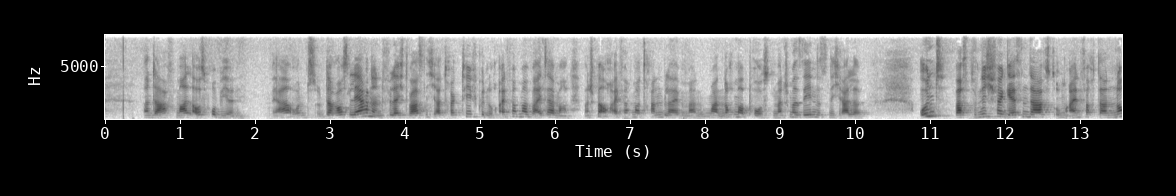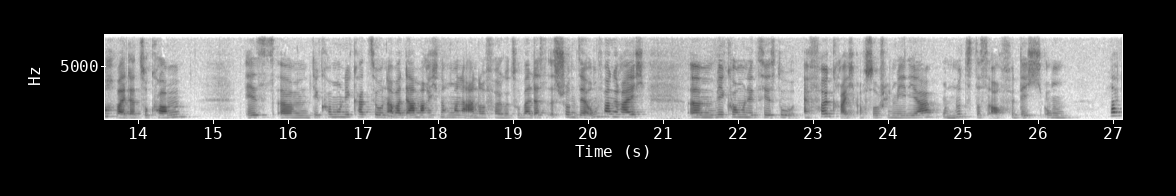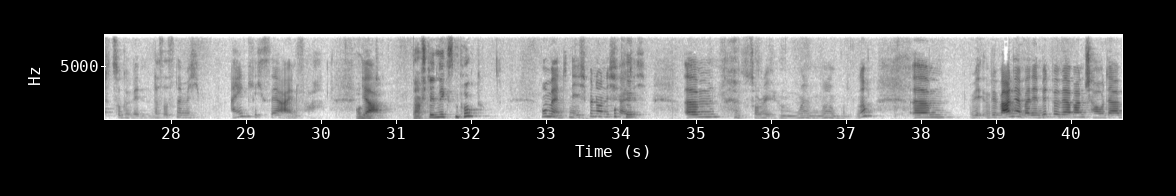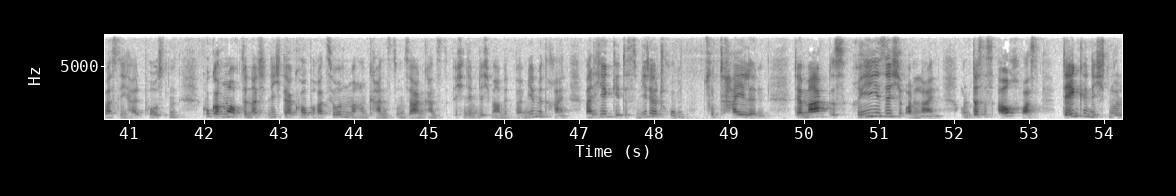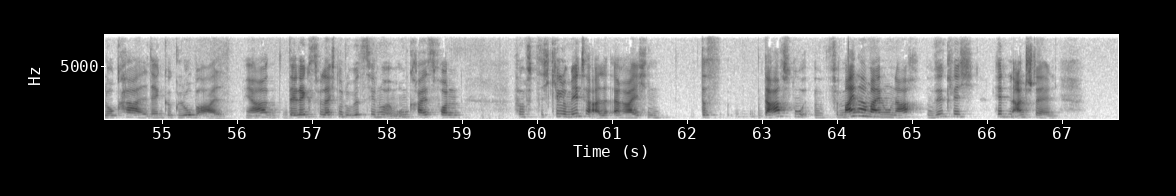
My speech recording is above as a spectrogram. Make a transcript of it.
Man darf mal ausprobieren. Ja, und daraus lernen. Vielleicht war es nicht attraktiv genug. Einfach mal weitermachen. Manchmal auch einfach mal dranbleiben, mal, mal nochmal posten. Manchmal sehen das nicht alle. Und was du nicht vergessen darfst, um einfach da noch weiterzukommen, ist ähm, die Kommunikation. Aber da mache ich nochmal eine andere Folge zu, weil das ist schon sehr umfangreich. Ähm, wie kommunizierst du erfolgreich auf Social Media und nutzt das auch für dich, um Leute zu gewinnen? Das ist nämlich eigentlich sehr einfach. Und ja. Darf ich den nächsten Punkt? Moment, nee, ich bin noch nicht okay. fertig. Ähm, sorry. Ne? Ähm, wir, wir, waren ja bei den Mitbewerbern, schau da, was sie halt posten. Guck auch mal, ob du nicht da Kooperationen machen kannst und sagen kannst, ich nehme dich mal mit bei mir mit rein. Weil hier geht es wieder darum, zu teilen. Der Markt ist riesig online. Und das ist auch was. Denke nicht nur lokal, denke global. Ja, der denkst vielleicht nur, du willst hier nur im Umkreis von 50 Kilometer erreichen, das darfst du meiner Meinung nach wirklich hinten anstellen.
